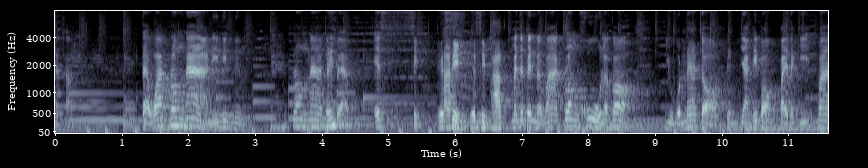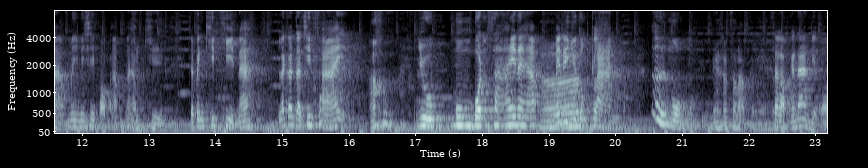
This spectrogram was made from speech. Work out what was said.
นะครับ แต่ว่ากล้องหน้าอันนี้นิดนึง กล้องหน้าเป็นแบบ S10 S10 S10 พัทมันจะเป็นแบบว่ากล้องคู่แล้วก็อยู่บนหน้าจอเป็นอย่างที่บอกไปตะกี้ว่าไม่ไม่ใช่ pop-up นะครับขีดขีด จะเป็นขีดขีดๆนะ แล้วก็จะชิดซ้ายๆเอ้า อยู่มุมบนซ้ายนะครับ อ่า ไม่ได้อยู่ตรงกลาง เอองง เนี่ยเขาสลับกันไงสลับกันด้านเดี๋ยวอ๋อ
